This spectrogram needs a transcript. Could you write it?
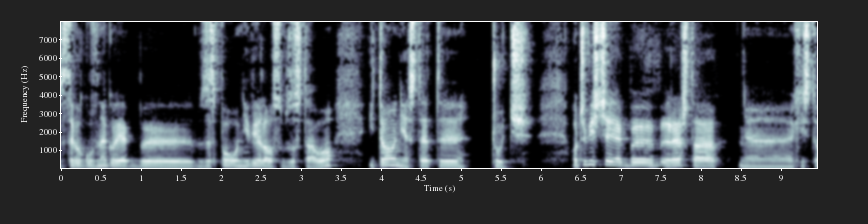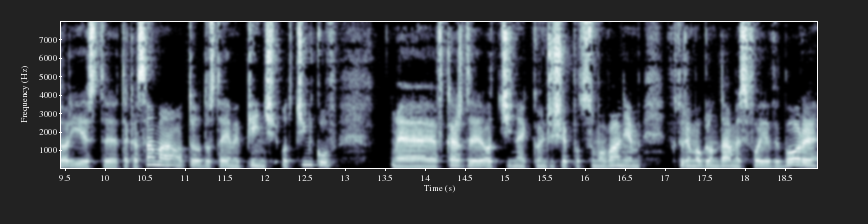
z tego głównego jakby zespołu niewiele osób zostało i to niestety czuć. Oczywiście jakby reszta e, historii jest taka sama, oto dostajemy pięć odcinków, E, w każdy odcinek kończy się podsumowaniem, w którym oglądamy swoje wybory.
